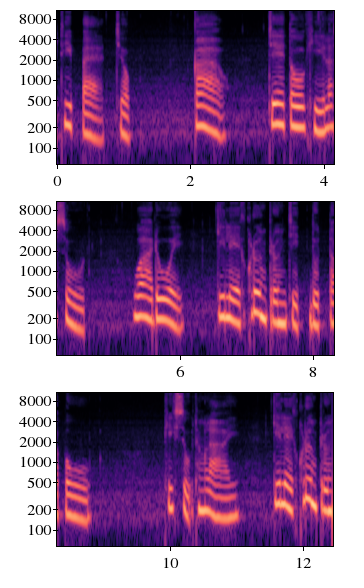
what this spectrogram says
ตรที่ 8 จบ 9. เจโตขีละสูตร ว่าด้วย กิเลสเครื่องตรึงจิตดุจตะปู ภิกษุทั้งหลาย กิเลสเครื่องตรึง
